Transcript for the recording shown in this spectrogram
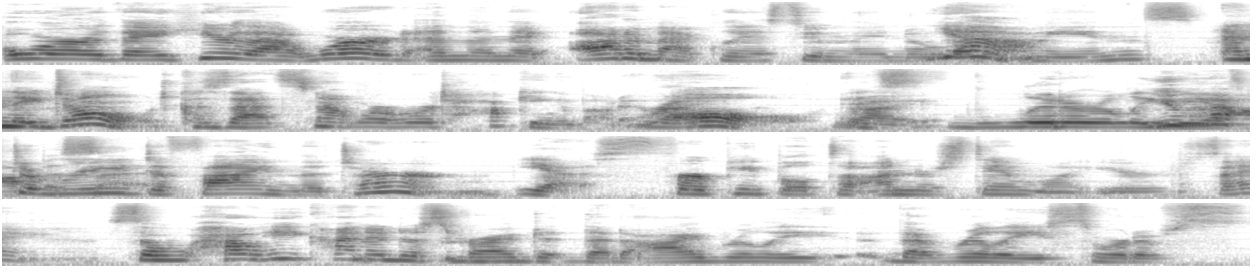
or they hear that word and then they automatically assume they know Yeah. what it means. and they don't because that's not what we're talking about at Right, all. right. It's literally You have to redefine the term Yes. for people to understand what you're saying. So how he kind of described it that I really that really sort of s-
